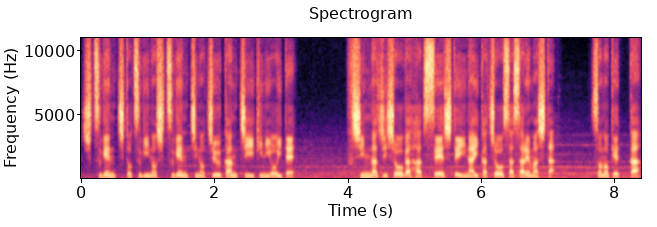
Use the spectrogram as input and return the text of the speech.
出現地と次の出現地の中間地域において、不審な事象が発生していないか調査されました。その結果、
